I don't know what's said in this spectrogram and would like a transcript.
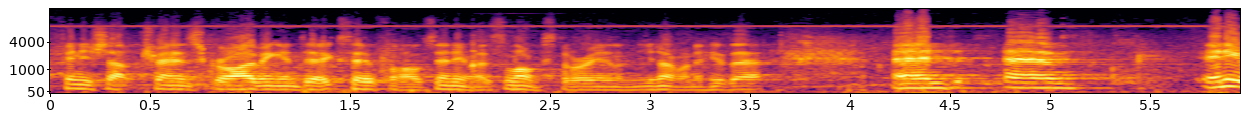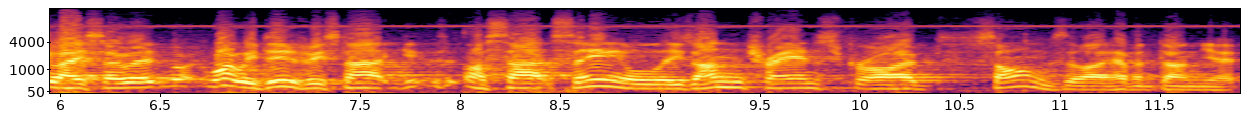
finished up transcribing into Excel files. Anyway, it's a long story and you don't want to hear that. And um, anyway, so what we did is we start, I start seeing all these untranscribed songs that I haven't done yet,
